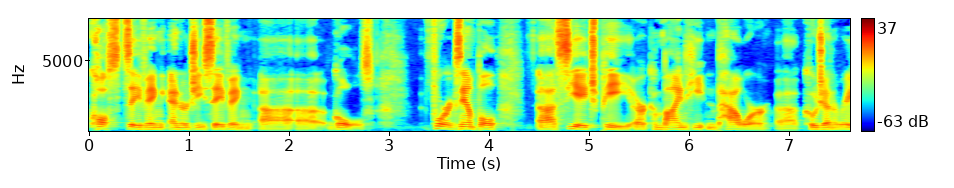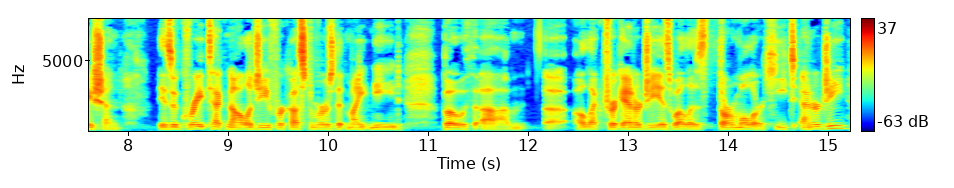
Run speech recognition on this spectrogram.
cost saving, energy saving uh, uh, goals. For example, uh, CHP or combined heat and power uh, cogeneration is a great technology for customers that might need both um, uh, electric energy as well as thermal or heat energy.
